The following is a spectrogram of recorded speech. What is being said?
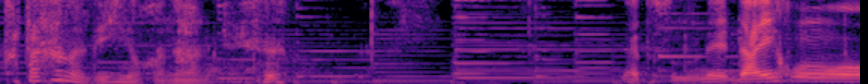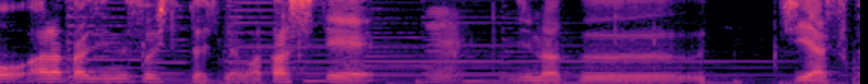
カタカナでいいのかなみたいな。あとそのね、台本をあらかじめそういう人たちに渡してうん字幕打ちやすく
